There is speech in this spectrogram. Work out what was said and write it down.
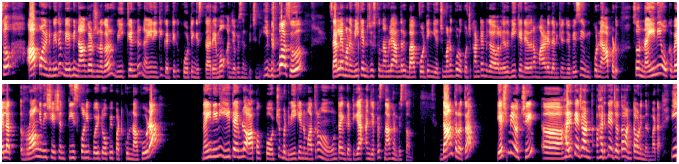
సో ఆ పాయింట్ మీద మేబీ నాగార్జున గారు వీకెండ్ నైన్కి గట్టిగా కోటింగ్ ఇస్తారేమో అని చెప్పేసి అనిపించింది. ఈ బిగ్ బాస్ సర్లే మనం వీకెండ్ చూసుకుందాంలే అందరికి బాగా కోటింగ్ ఇవ్వచ్చు మనకు కూడా కొంచెం కంటెంట్ కావాలి కదా వీకెండ్ ఏదైనా మాడేదానికి అని చెప్పేసి కొన్ని ఆపడు. సో నైని ఒకవేళ రాంగ్ ఇనిషియేషన్ తీసుకొని పోయి టోపీ పట్టుకున్నా కూడా నైనిని ఈ టైంలో ఆపకపోవచ్చు బట్ వీకెండ్ మాత్రం ఉంటాయి గట్టిగా అని చెప్పేసి నాకు అనిపిస్తుంది. దాని తర్వాత యష్మి వచ్చి హరితేజ అంట హరితేజతో అంటా ఉండింది అనమాట ఈ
